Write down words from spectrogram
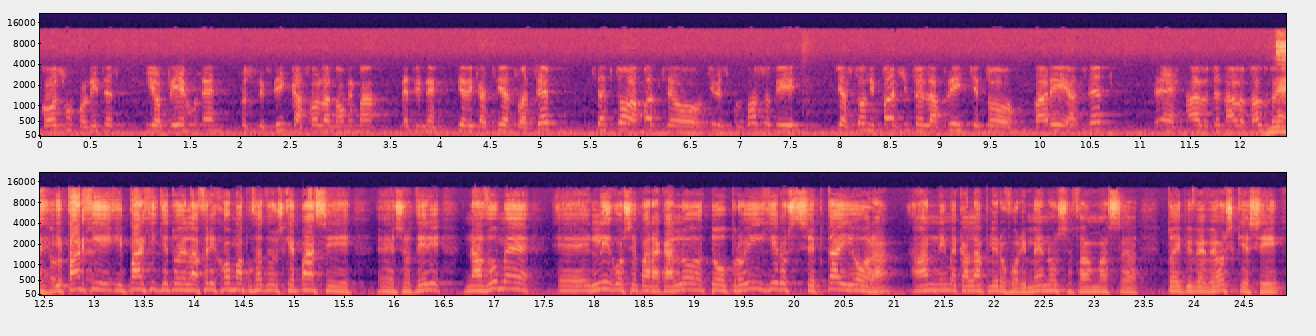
κόσμο, πολίτες οι οποίοι έχουν προσληφθεί καθόλου νόμιμα με την ε, διαδικασία του ΑΣΕΠ. Σε αυτό απάντησε ο κ. Υπουργός ότι για αυτόν υπάρχει το ελαφρύ και το βαρύ ΑΣΕΠ ε, άλλος δεν, άλλος, άλλος ναι, υπάρχει, υπάρχει και το ελαφρύ χώμα που θα το σκεπάσει, ε, Σωτήρη. Να δούμε ε, λίγο, σε παρακαλώ, το πρωί γύρω στις 7 η ώρα, αν είμαι καλά πληροφορημένος, θα μας ε, το επιβεβαιώσεις και εσύ.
